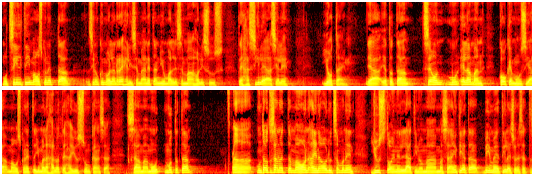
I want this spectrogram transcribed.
Mutta silti mä uskon, että silloin kun me olen rehellisiä, me annetaan Jumalalle se mahdollisuus tehdä sille asialle jotain. Ja, ja tota, se on mun elämän kokemus ja mä uskon, että Jumala haluaa tehdä just sun kanssa sama. Mutta mut tota, Uh, mun täytyy sanoa, että mä oon aina ollut semmoinen justoinen latino. Mä, mä sain tietää viime tilaisuudessa, että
